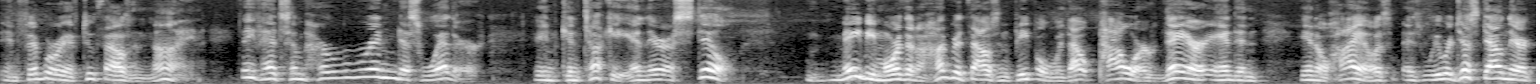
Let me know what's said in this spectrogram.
in February of 2009, they've had some horrendous weather in Kentucky, and there are still maybe more than 100,000 people without power there and in, in Ohio. As, as we were just down there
